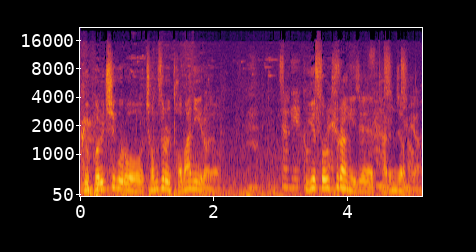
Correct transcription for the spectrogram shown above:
그 벌칙으로 점수를 더 많이 잃어요 그게 솔큐랑 이제 다른 30초. 점이야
